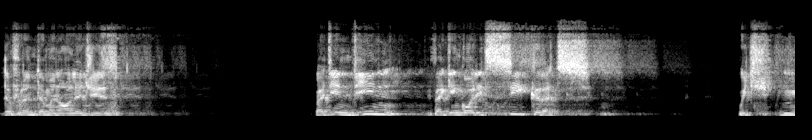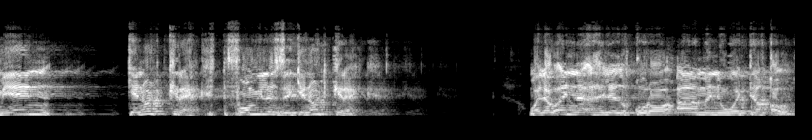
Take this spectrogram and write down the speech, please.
different terminologies. But in deen, if I can call it secrets, which men cannot crack, formulas they cannot crack. ولو أن أهل القرى آمنوا واتقوا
